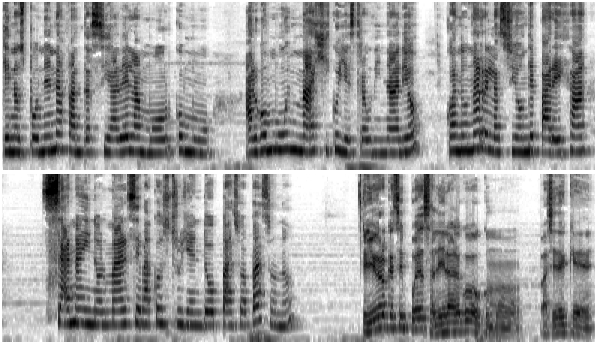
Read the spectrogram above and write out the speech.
que nos ponen a fantasear el amor como algo muy mágico y extraordinario, cuando una relación de pareja sana y normal se va construyendo paso a paso, ¿no? Yo creo que sí puede salir algo como así de que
